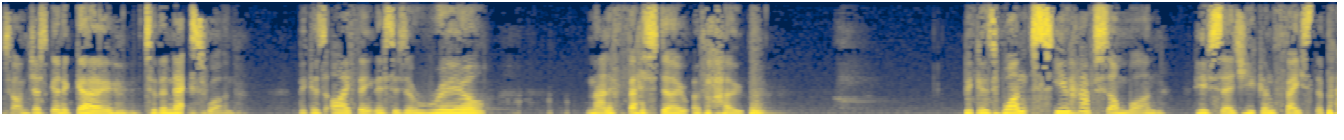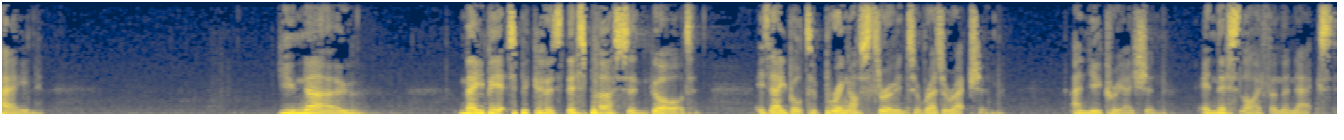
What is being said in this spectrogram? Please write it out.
So I'm just going to go to the next one because I think this is a real manifesto of hope. Because once you have someone who says you can face the pain, you know maybe it's because this person, God, is able to bring us through into resurrection and new creation in this life and the next.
